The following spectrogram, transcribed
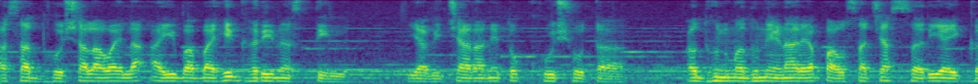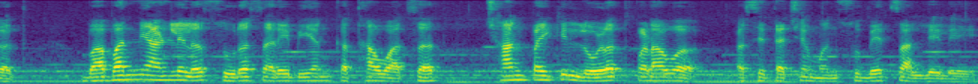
असा धोशा लावायला आईबाबाही घरी नसतील. या विचाराने तो खुश होता. अधूनमधून येणाऱ्या पावसाच्या सरी ऐकत बाबांनी आणलेलं सुरस अरेबियन कथा वाचत छानपैकी लोळत पडावं असे त्याचे मनसुबे चाललेले.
